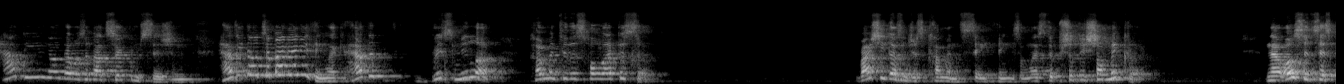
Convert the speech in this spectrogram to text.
how do you know that was about circumcision? How do you know it's about anything? Like, how did Bris Milah come into this whole episode? Rashi doesn't just come and say things unless the Pshut Shal Mikra. Now, also it says,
